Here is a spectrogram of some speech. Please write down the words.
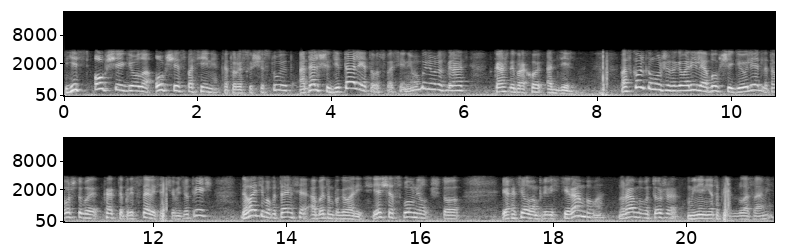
есть общая геола, общее спасение, которое существует, а дальше детали этого спасения мы будем разбирать в каждой брахой отдельно. Поскольку мы уже заговорили об общей геуле, для того, чтобы как-то представить, о чем идет речь, давайте попытаемся об этом поговорить. Я сейчас вспомнил, что я хотел вам привести Рамбама, но Рамбама тоже у меня нету перед глазами.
